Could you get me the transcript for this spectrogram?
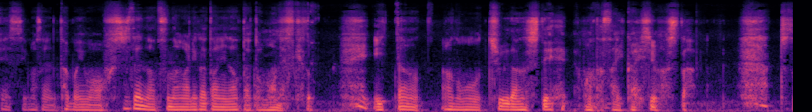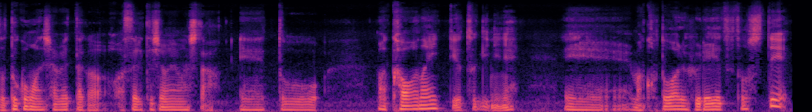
えすいません。多分今不自然な繋がり方になったと思うんですけど。一旦、あの、中断して、また再開しました。ちょっとどこまで喋ったか忘れてしまいました。えっ、ー、と、まあ、買わないっていう時にね、えー、まあ、断るフレーズとして、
